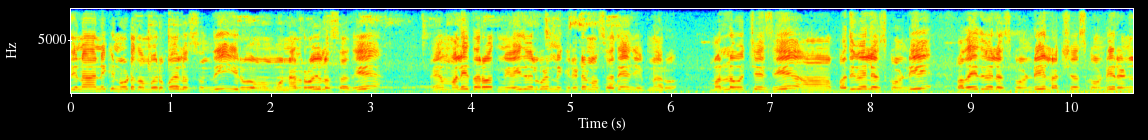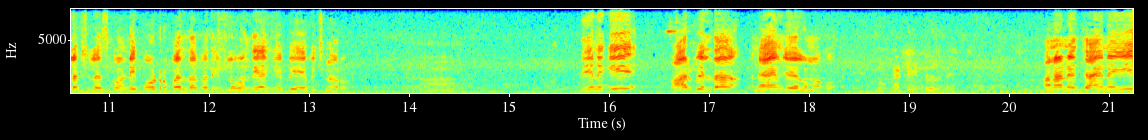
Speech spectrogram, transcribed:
దినానికి నూట తొంభై రూపాయలు వస్తుంది ఇరవై నెల రోజులు వస్తుంది. ఏం మళ్ళీ తర్వాత మీ ఐదు వేలు కూడా మీకు రిటర్న్ వస్తుంది అని చెప్పినారు. మళ్ళీ వచ్చేసి పదివేలు వేసుకోండి పదహైదు వేలు వేసుకోండి లక్ష వేసుకోండి రెండు లక్షలు వేసుకోండి కోటి రూపాయలు దాకా దీంట్లో ఉంది అని చెప్పి వేయించినారు దీనికి ఆర్పీలదా న్యాయం చేయాలి మాకు. అన్న నేను జాయిన్ అయ్యి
